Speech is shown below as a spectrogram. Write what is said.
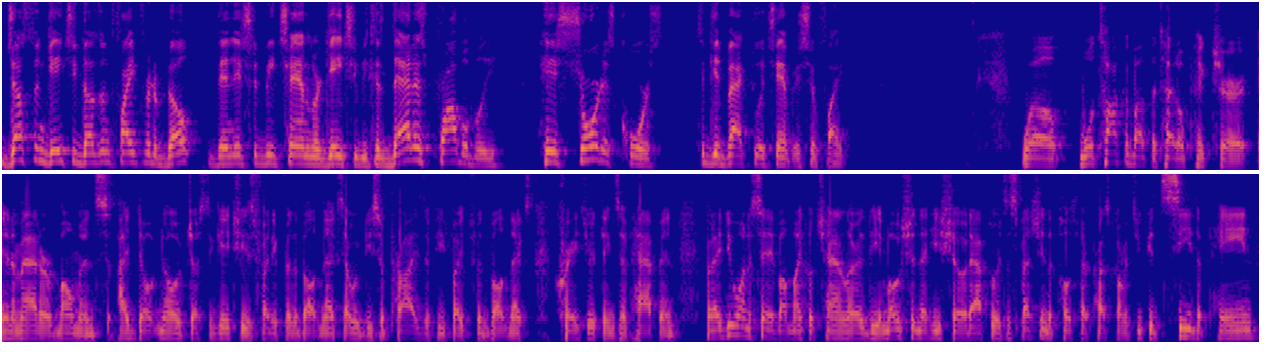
Justin Gaethje doesn't fight for the belt, then it should be Chandler Gaethje because that is probably his shortest course to get back to a championship fight. Well, we'll talk about the title picture in a matter of moments. I don't know if Justin Gaethje is fighting for the belt next. I would be surprised if he fights for the belt next. Crazier things have happened. But I do want to say about Michael Chandler, the emotion that he showed afterwards, especially in the post-fight press conference, you could see the pain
